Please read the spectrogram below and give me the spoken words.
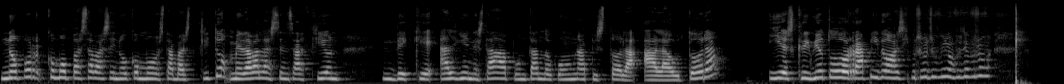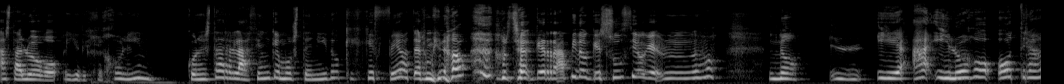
no por cómo pasaba, sino cómo estaba escrito. Me daba la sensación de que alguien estaba apuntando con una pistola a la autora y escribió todo rápido, así, hasta luego. Y yo dije, jolín, con esta relación que hemos tenido, qué, feo ha terminado. o sea, qué rápido, qué sucio, que... No, no. Y, ah, y luego otra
